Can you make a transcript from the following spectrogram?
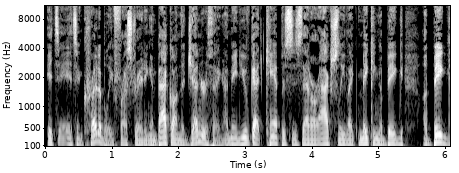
it's it's incredibly frustrating. And back on the gender thing, I mean, you've got campuses that are actually like making a big a big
